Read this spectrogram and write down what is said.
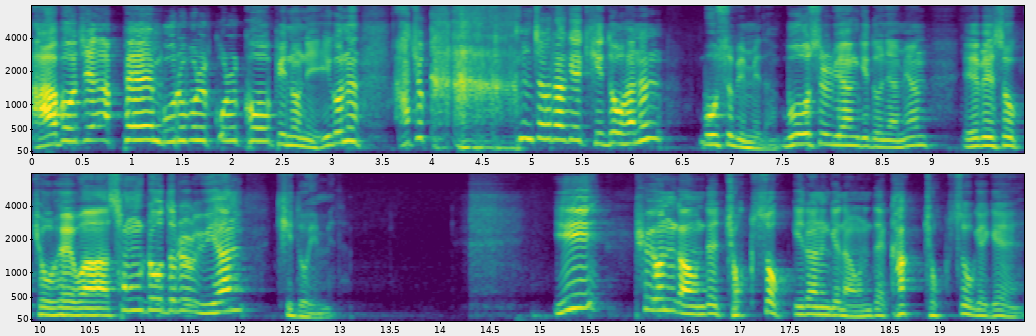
아버지 앞에 무릎을 꿇고 비노니 이거는 아주 간절하게 기도하는 모습입니다. 무엇을 위한 기도냐면 에베소 교회와 성도들을 위한 기도입니다. 이 표현 가운데 족속이라는 게 나오는데 각 족속에게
